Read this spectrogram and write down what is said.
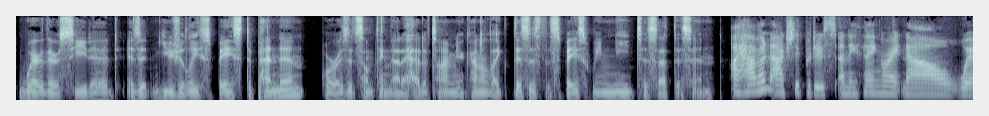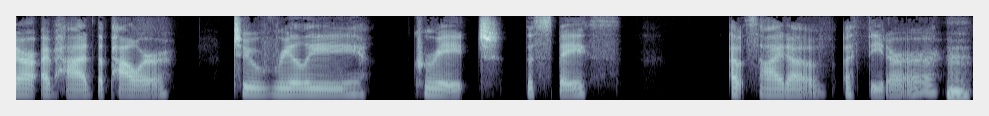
where they're seated, is it usually space dependent, or is it something that ahead of time you're kind of like, this is the space we need to set this in? I haven't actually produced anything right now where I've had the power to really create the space outside of a theater. Mm.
